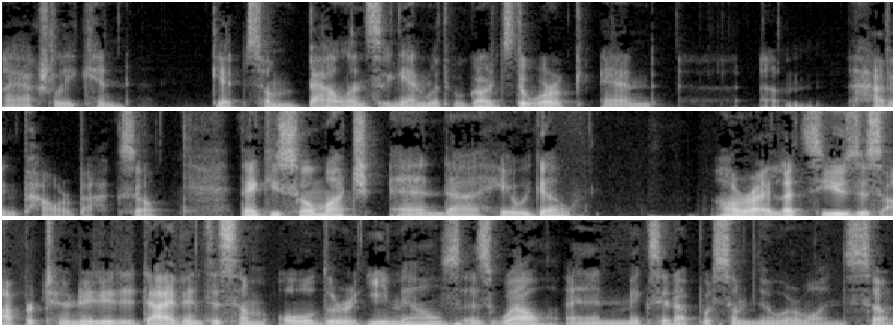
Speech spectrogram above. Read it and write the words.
I actually can get some balance again with regards to work and um, having power back. So. Thank you so much, and uh, here we go. All right, let's use this opportunity to dive into some older emails as well and mix it up with some newer ones. So,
